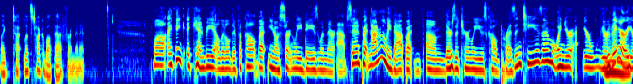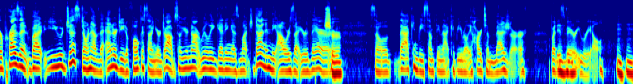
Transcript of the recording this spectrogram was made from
Like, t- let's talk about that for a minute. Well, I think it can be a little difficult, but you know, certainly days when they're absent. But not only that, but um, there's a term we use called presenteeism. When you're you're you're there, mm. you're present, but you just don't have the energy to focus on your job, so you're not really getting as much done in the hours that you're there. Sure. So that can be something that could be really hard to measure, but is mm-hmm. very real. Mm-hmm.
